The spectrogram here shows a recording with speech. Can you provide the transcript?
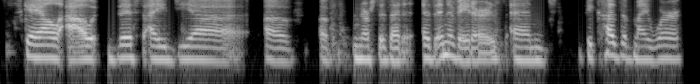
scale out this idea of of nurses at, as innovators. And because of my work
